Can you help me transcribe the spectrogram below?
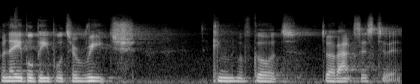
to enable people to reach the kingdom of God, to have access to it.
